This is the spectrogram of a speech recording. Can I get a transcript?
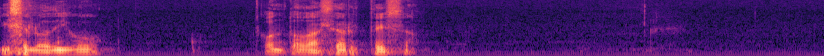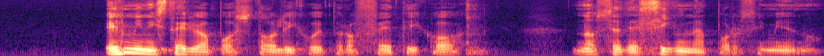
y se lo digo con toda certeza. El ministerio apostólico y profético no se designa por sí mismo.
